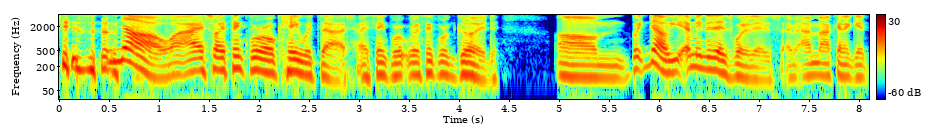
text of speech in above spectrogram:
He's- no, I so I think we're okay with that. I think we're I think we're good. Um, but no, I mean it is what it is. I I'm not gonna get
